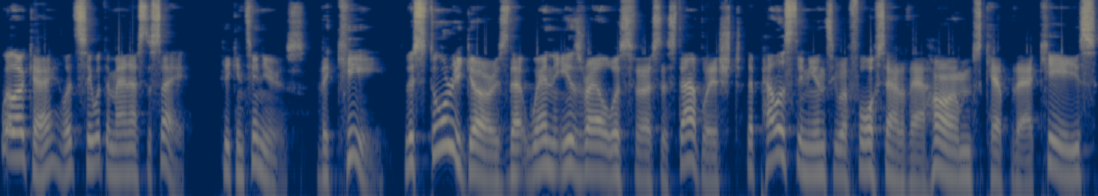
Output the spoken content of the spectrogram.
Well, okay, let's see what the man has to say. He continues The key the story goes that when Israel was first established, the Palestinians who were forced out of their homes kept their keys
